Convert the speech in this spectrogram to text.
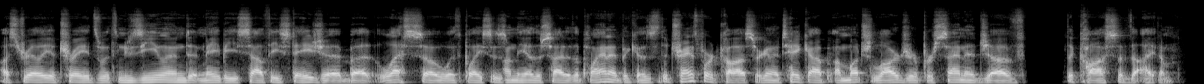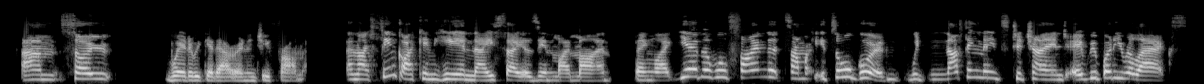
Australia trades with New Zealand and maybe Southeast Asia, but less so with places on the other side of the planet because the transport costs are going to take up a much larger percentage of the cost of the item. Um, so, where do we get our energy from? And I think I can hear naysayers in my mind being like, yeah, but we'll find it somewhere. It's all good. We, nothing needs to change. Everybody relax.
